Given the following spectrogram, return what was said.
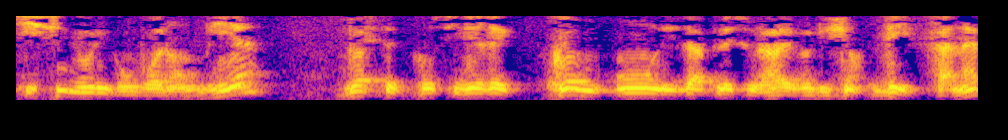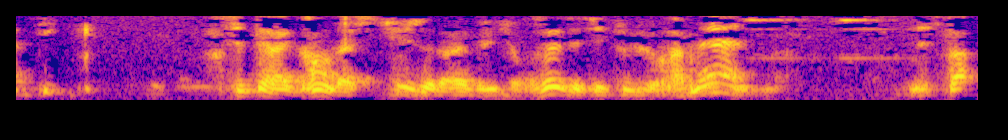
qui, si nous les comprenons bien, doivent être considérés comme on les appelait sous la Révolution, des fanatiques. C'était la grande astuce de la Révolution française, et c'est toujours la même, n'est-ce pas?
